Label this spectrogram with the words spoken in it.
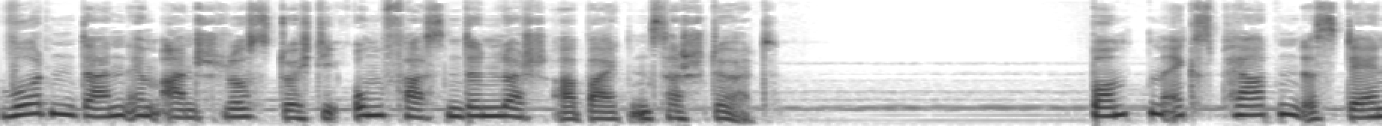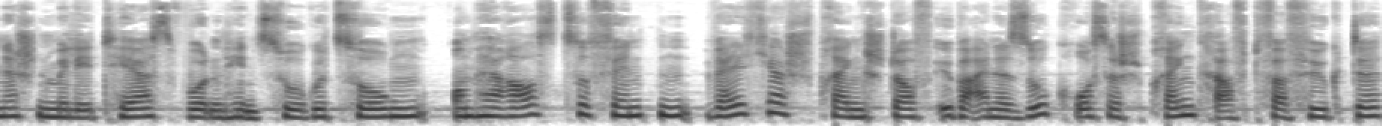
wurden dann im Anschluss durch die umfassenden Löscharbeiten zerstört. Bombenexperten des dänischen Militärs wurden hinzugezogen, um herauszufinden, welcher Sprengstoff über eine so große Sprengkraft verfügte,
